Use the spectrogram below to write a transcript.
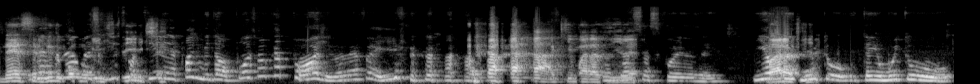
né, servindo não, como esse disco aqui, né, pode me dar o pôster? Eu falei, pode, leva aí. que maravilha. essas coisas aí. E eu tenho muito, tenho muito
